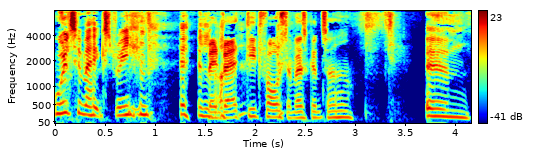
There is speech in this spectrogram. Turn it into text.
Ultima Extreme. Men hvad er dit forslag? Hvad skal den så hedde? Øhm,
